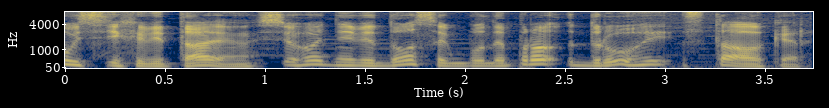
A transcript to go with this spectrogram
Усіх вітаю! Сьогодні відосик буде про другий сталкер.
